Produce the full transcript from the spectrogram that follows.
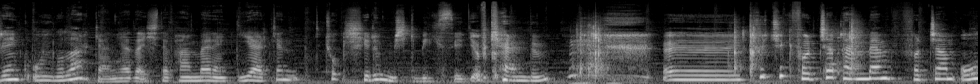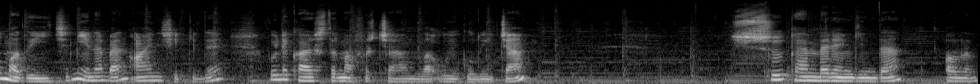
renk uygularken ya da işte pembe renk giyerken çok şirinmiş gibi hissediyorum kendim. Ee, küçük fırça pembem fırçam olmadığı için yine ben aynı şekilde böyle karıştırma fırçamla uygulayacağım. Şu pembe renginden alın.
